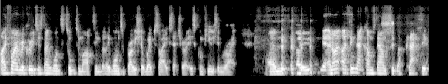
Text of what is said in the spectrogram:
I find recruiters don't want to talk to marketing, but they want a brochure, website, etc. It's confusing, right? Um, so, yeah, and I, I, think that comes down to the classic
